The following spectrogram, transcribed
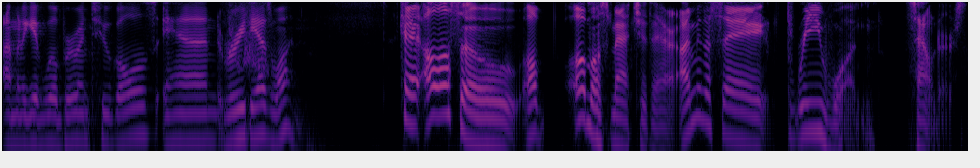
I'm going to give Will Bruin two goals and Ruidiaz one. Okay, I'll also I'll almost match you there. I'm gonna say three one Sounders,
